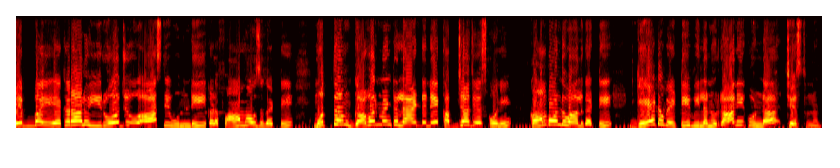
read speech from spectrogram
డెబ్బై ఎకరాలు ఈ రోజు ఆస్తి ఉండి ఇక్కడ ఫామ్ హౌస్ కట్టి మొత్తం గవర్నమెంట్ ల్యాండ్ నే కబ్జా చేసుకొని కాంపౌండ్ వాల్ కట్టి గేటు పెట్టి వీళ్ళను రానికుండా చేస్తున్నాడు.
